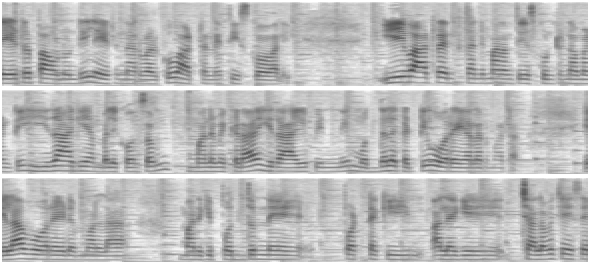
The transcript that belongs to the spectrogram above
లీటర్ పావు నుండి లీటర్న్నర వరకు వాటర్ అనేది తీసుకోవాలి. ఈ వాటర్ ఎందుకంటే మనం తీసుకుంటున్నామంటే ఈ రాగి అంబలి కోసం మనం ఇక్కడ ఈ రాగి పిండిని ముద్దలు కట్టి ఊరేయాలన్నమాట ఇలా ఊరేయడం వల్ల మనకి పొద్దున్నే పొట్టకి అలాగే చలవ చేసే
